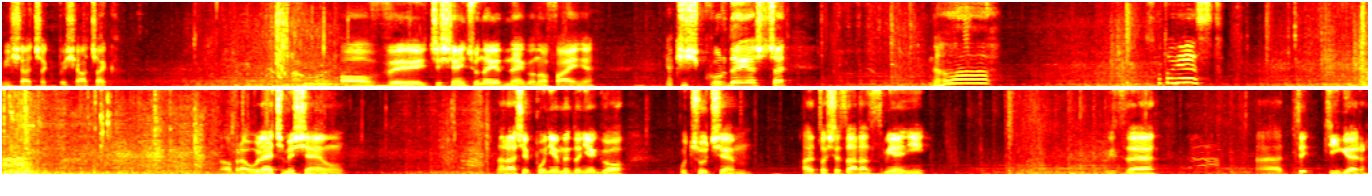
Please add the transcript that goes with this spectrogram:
Misiaczek, pysiaczek. O wy, 10 na jednego, no fajnie. Jakiś kurde jeszcze... No. Co to jest? Dobra, uleczmy się. Na razie płyniemy do niego uczuciem, ale to się zaraz zmieni. Widzę e, ty Tiger,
